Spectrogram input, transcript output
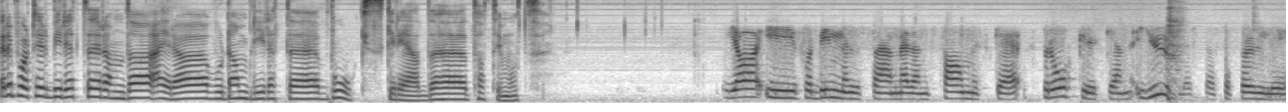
Reporter Birit Ramda Eira, hvordan blir dette bokskredet tatt imot? Ja, i forbindelse med den samiske språkuken jubles det selvfølgelig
